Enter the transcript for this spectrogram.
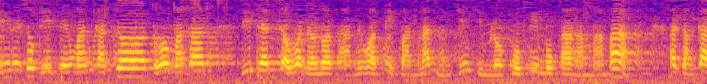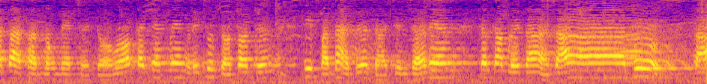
ดีในสุปดีเสียงมันกันจอตัวมาทันจีแพนเจ้าวันอรอดอ่านหอดนี่ปันนั้นเจ๊จิมโลกุกนี่มุกอาหามมามา อสังกาตาทันลองแม่ช่วยต่อรอกระแซงแมงเลยช่วยจอดตอนถึงนี่ปัญหาเสือสาจึงสาแดงสกำเลยตาสาธุสา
